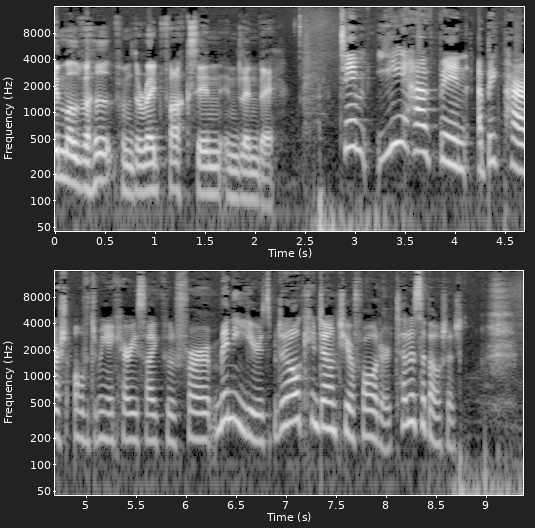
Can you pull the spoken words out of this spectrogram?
Tim Mulvihill from the Red Fox Inn in Glenbeigh. Tim, ye have been a big part of the Ring of Kerry cycle for many years, but it all came down to your father. Tell us about it.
